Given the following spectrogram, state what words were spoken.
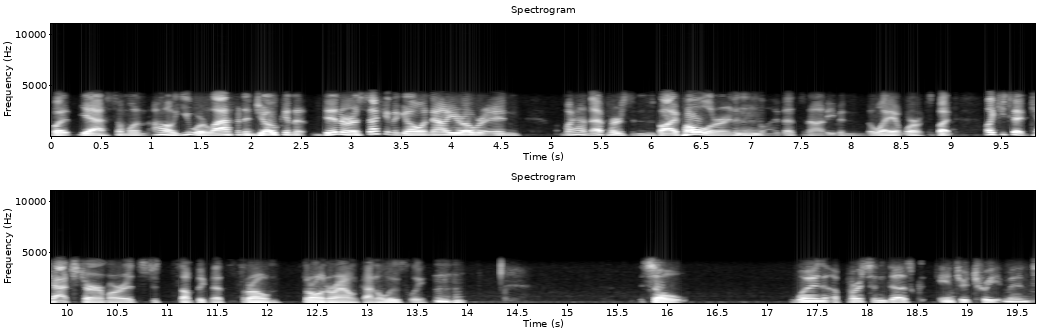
But yeah, someone, oh, you were laughing and joking at dinner a second ago, and now you're over and man, that person's bipolar, and Mhm. it's like, that's not even the way it works. But like you said, catch term, or it's just something that's thrown thrown around kind of loosely. hmm So, when a person does enter treatment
